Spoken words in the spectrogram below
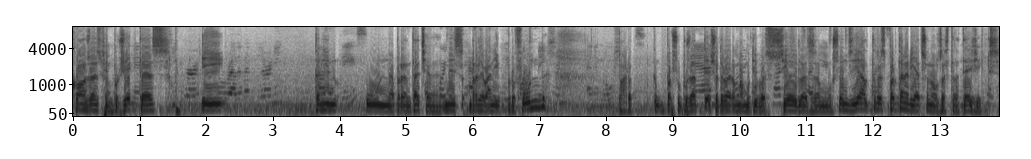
coses, fent projectes i tenint un aprenentatge més rellevant i profund per, per suposat, això té a veure amb la motivació i les emocions i altres partenariats són els estratègics.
